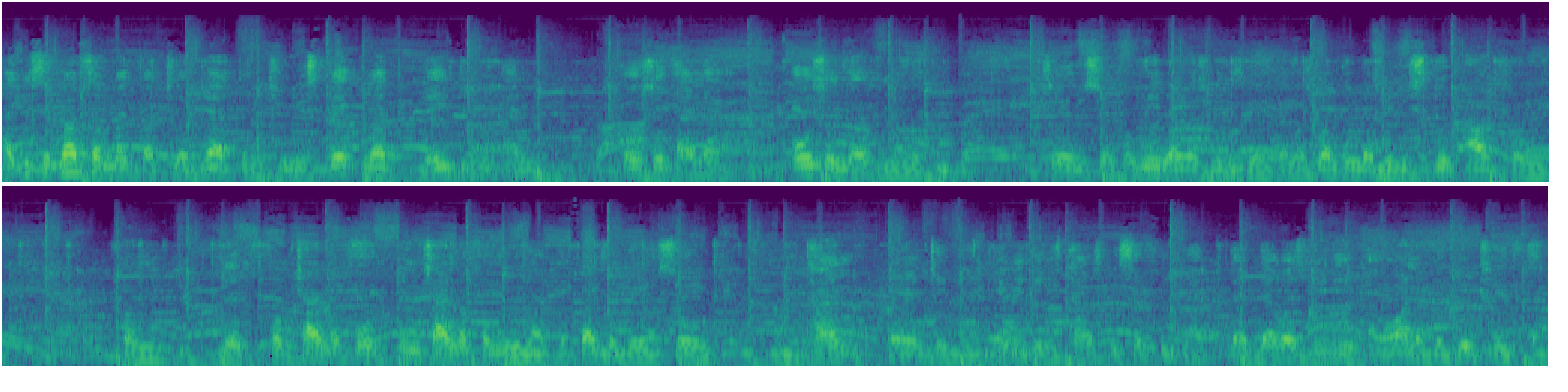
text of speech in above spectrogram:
like you said, not submit but to adapt and to respect what they do, and also kind of also learn from other people. So so for me that was really good. That was one thing that really stood out from from from China for in China for me, like the fact that they are so time oriented, like everything is time specific. Like that that was really one of the good traits that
